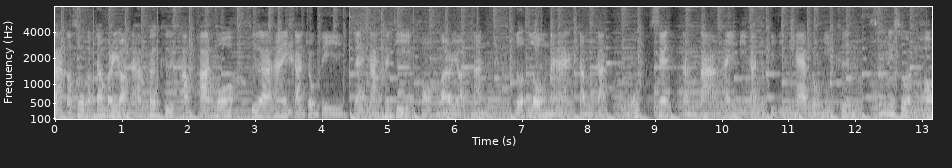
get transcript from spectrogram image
การต่อสู้กับเจ้าบริออนนะครับ ก็คือทำพาร์ทโบกเพื่อให้การโจมตีและการเคลื่อนที่ของบริออนนั้น ลดลงนะฮะจำกัดมุฟเซตต่างๆ ให้มีการโจมตีที่แคบลงยิ่งขึ้น ซึ่งในส่วนของ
